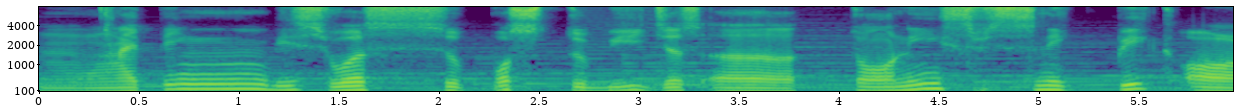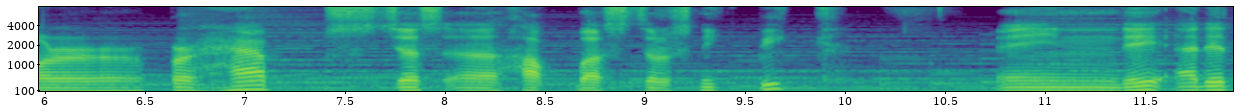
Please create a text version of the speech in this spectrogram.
Mm, I think this was supposed to be just a Tony sneak peek or perhaps just a Hulkbuster sneak peek and they added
